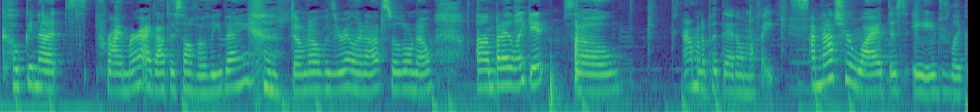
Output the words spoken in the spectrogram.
coconuts primer. I got this off of eBay. don't know if it's real or not, still don't know. Um, but I like it, so I'm gonna put that on my face. I'm not sure why at this age, like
